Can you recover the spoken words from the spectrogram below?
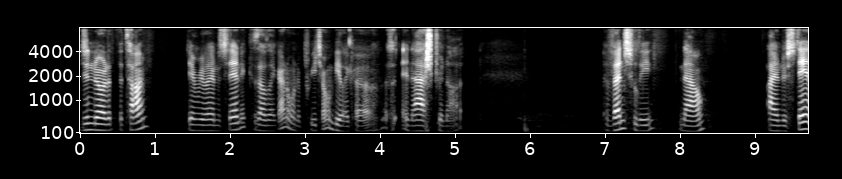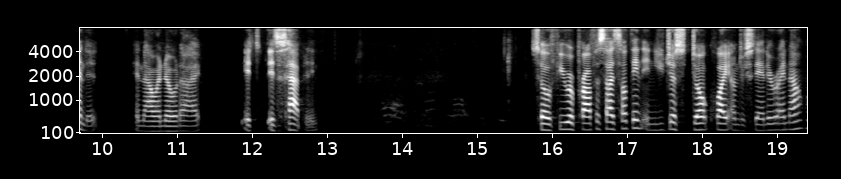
Didn't know it at the time. Didn't really understand it because I was like, I don't want to preach. I want to be like a an astronaut. Eventually, now, I understand it, and now I know what I it, it's happening. So if you were prophesied something and you just don't quite understand it right now,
